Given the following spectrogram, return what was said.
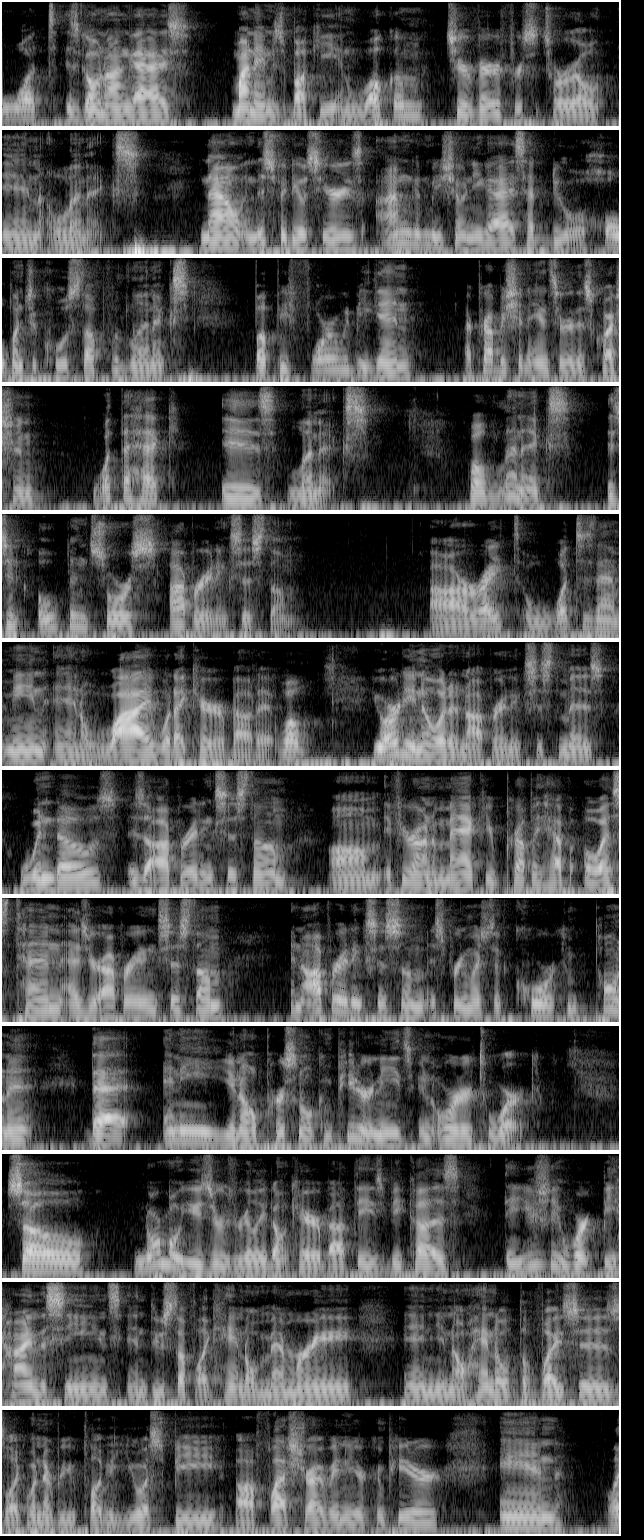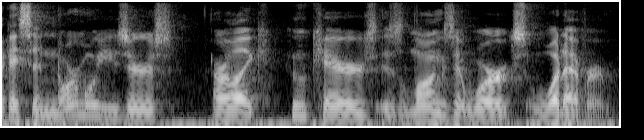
What is going on guys? My name is Bucky and welcome to your very first tutorial in Linux. Now in this video series I'm going to be showing you guys how to do a whole bunch of cool stuff with Linux but before we begin I probably should answer this question what the heck is Linux? Well Linux is an open source operating system. Alright, what does that mean and why would I care about it? Well you already know what an operating system is. Windows is an operating system. Um, if you're on a Mac, you probably have OS 10 as your operating system. An operating system is pretty much the core component that any you know personal computer needs in order to work. So normal users really don't care about these because they usually work behind the scenes and do stuff like handle memory and you know handle devices like whenever you plug a USB uh, flash drive into your computer and like I said, normal users are like, who cares as long as it works, whatever.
